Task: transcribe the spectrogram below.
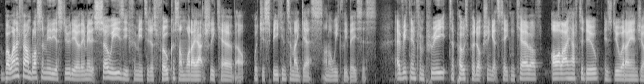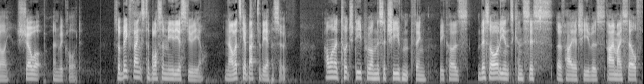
But when I found Blossom Media Studio, they made it so easy for me to just focus on what I actually care about, which is speaking to my guests on a weekly basis. Everything from pre to post production gets taken care of. All I have to do is do what I enjoy, show up and record. So big thanks to Blossom Media Studio. Now let's get back to the episode. I want to touch deeper on this achievement thing because this audience consists of high achievers. I myself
